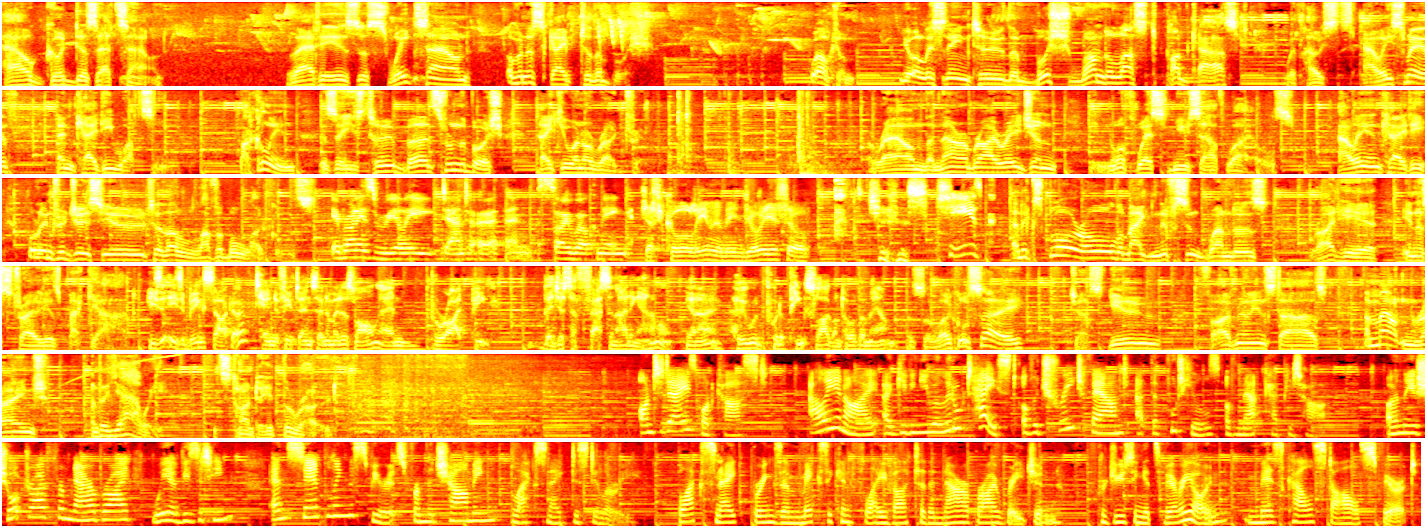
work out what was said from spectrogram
How good does that sound? That is the sweet sound of an escape to the bush. Welcome. You're listening to the Bush Wanderlust podcast with hosts Ali Smith and Katie Watson. Buckle in as these two birds from the bush take you on a road trip around the Narrabri region in northwest New South Wales. Ali and Katie will introduce you to the lovable locals. Everyone is really down to earth and so welcoming. Just call in and enjoy yourself. Cheers. Cheers. And explore all the magnificent wonders right here in Australia's backyard. He's, he's a big sucker, 10 to 15 centimetres long and bright pink. They're just a fascinating animal, you know? Who would put a pink slug on top of a mountain? As the locals say, just you, 5 million stars, a mountain range, and a yowie. It's time to hit the road. On today's podcast, Ali and I are giving you a little taste of a treat found at the foothills of Mount Kaputar. Only a short drive from Narrabri, we are visiting and sampling the spirits from the charming Black Snake Distillery. Black Snake brings a Mexican flavour to the Narrabri region, producing its very own mezcal style spirit.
